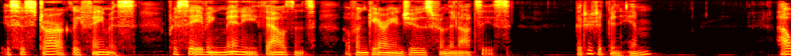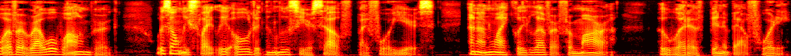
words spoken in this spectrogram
is historically famous for saving many thousands of Hungarian Jews from the Nazis. Could it have been him? However, Raoul Wallenberg was only slightly older than Lucy herself by four years, an unlikely lover for Mara, who would have been about 40.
